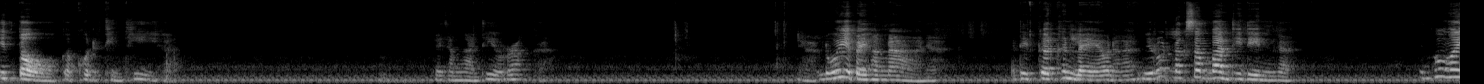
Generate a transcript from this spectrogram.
ติดต่อกับคนถิ่นที่ค่ะ ทำงานที่รักค่ะลุยไปข้างหน้านะอดีตเกิดขึ้นแล้วนะคะ มีรถลักทรัพย์บ้านที่ดินค่ะ เป็นผู้ไม่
